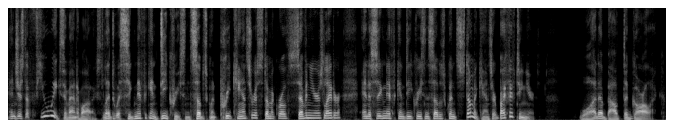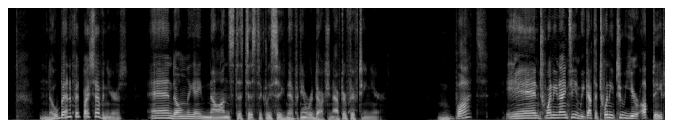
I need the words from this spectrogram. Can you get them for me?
And just a few weeks of antibiotics led to a significant decrease in subsequent precancerous stomach growth seven years later, and a significant decrease in subsequent stomach cancer by 15 years. What about the garlic? No benefit by seven years, and only a non-statistically significant reduction after 15 years. But in 2019, we got the 22-year update,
